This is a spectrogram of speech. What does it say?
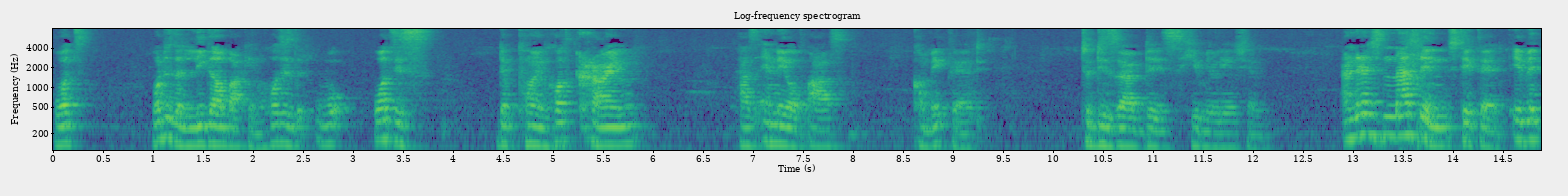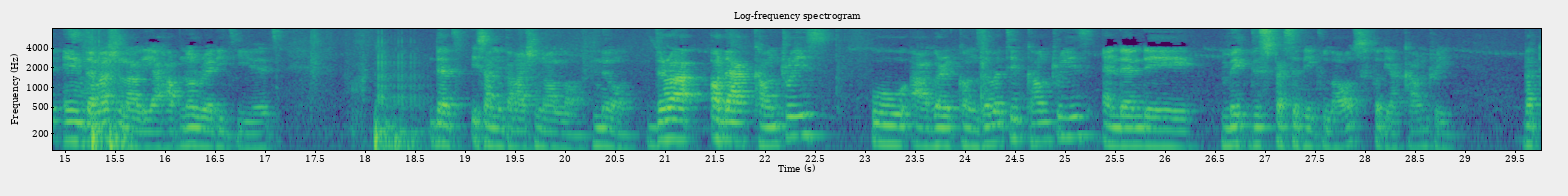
what what is the legal backing? What is the what, what is the point? What crime has any of us committed to deserve this humiliation? And there is nothing stated, even internationally, I have not read it yet, that is an international law. No. There are other countries who are very conservative countries and then they make these specific laws for their country. But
